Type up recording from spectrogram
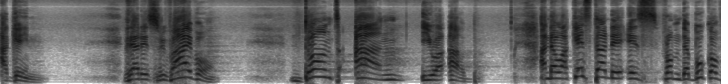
again. There is revival. Don't hang your up. And our case study is from the book of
